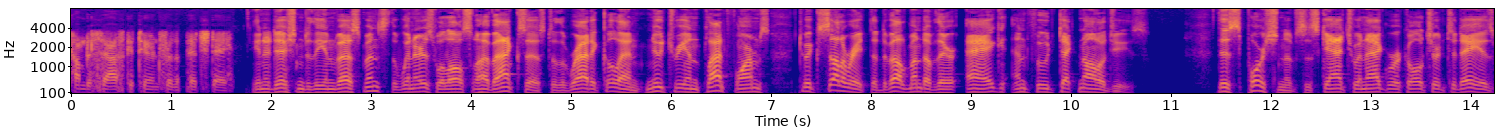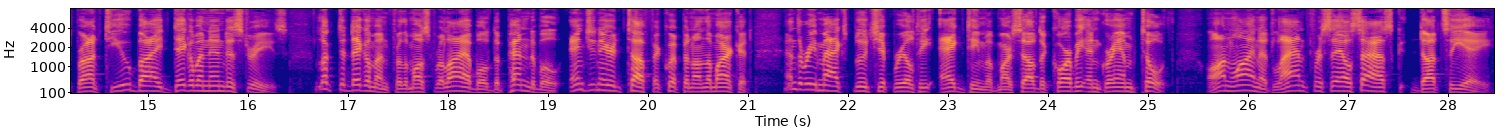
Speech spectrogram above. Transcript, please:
come to Saskatoon for the pitch day. In addition to the investments, the winners will also have access to the Radicle and Nutrien platforms to accelerate the development of their ag and food technologies. This portion of Saskatchewan Agriculture Today is brought to you by Degelman Industries. Look to Degelman for the most reliable, dependable, engineered tough equipment on the market, and the Remax Blue Chip Realty Ag Team of Marcel DeCorby and Graham Toth. Online at landforsalesask.ca.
